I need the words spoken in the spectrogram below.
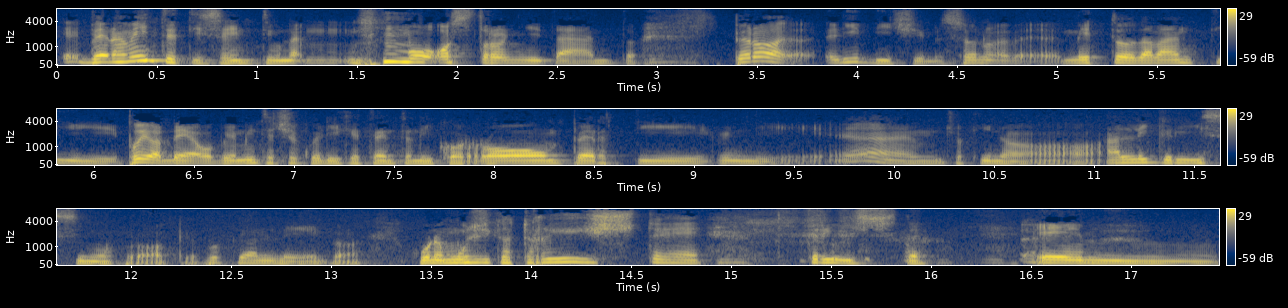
e veramente ti senti una, un mostro ogni tanto. Però lì dici, sono, eh, metto davanti. Poi, vabbè, ovviamente c'è quelli che tentano di corromperti. Quindi è un giochino allegrissimo proprio, proprio allegro. Con una musica triste, triste. e, ehm,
